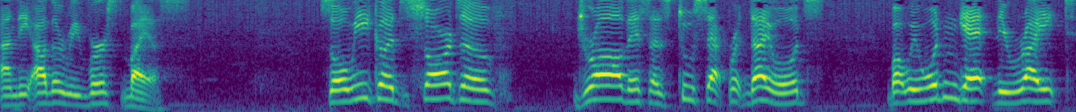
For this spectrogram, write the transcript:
and the other reversed bias. So we could sort of draw this as two separate diodes, but we wouldn't get the right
